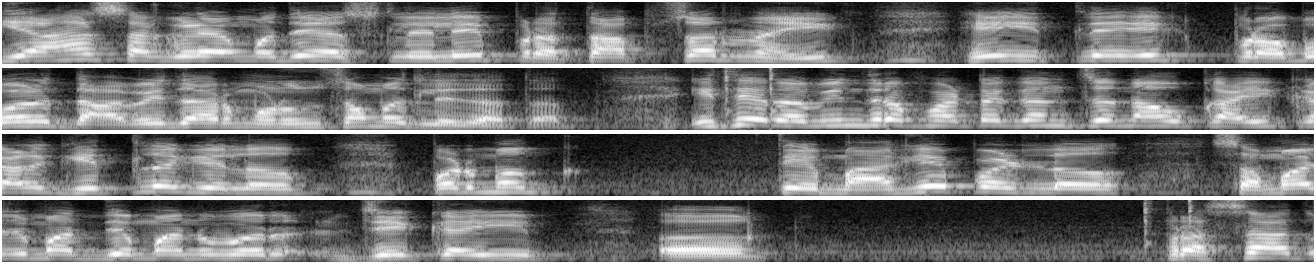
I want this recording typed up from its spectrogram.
या सगळ्यामध्ये असलेले प्रताप सरनाईक हे इथले एक प्रबळ दावेदार म्हणून समजले जातात. इथे रवींद्र फाटकांचं नाव काही काळ घेतलं गेलं पण मग ते मागे पडलं. समाज माध्यमांवर जे काही प्रसाद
